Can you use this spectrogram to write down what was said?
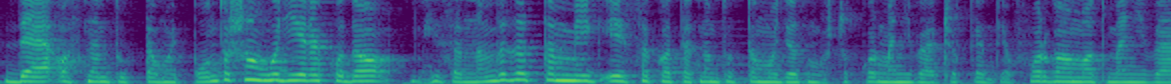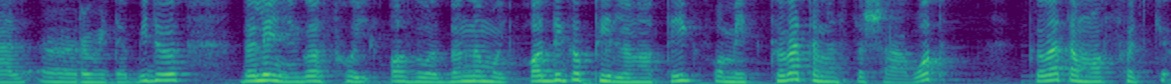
de azt nem tudtam, hogy pontosan hogy érek oda, hiszen nem vezettem még éjszaka, tehát nem tudtam, hogy az most akkor mennyivel csökkenti a forgalmat, mennyivel rövidebb idő, de a lényeg az, hogy az volt bennem, hogy addig a pillanatig, amíg követem ezt a sávot, követem azt, hogy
